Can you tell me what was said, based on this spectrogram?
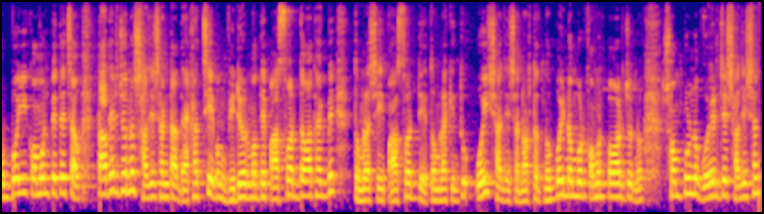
নব্বই কমন পেতে চাও, তাদের জন্য সাজেশানটা দেখাচ্ছি এবং ভিডিওর মধ্যে পাসওয়ার্ড দেওয়া থাকবে। তোমরা সেই পাসওয়ার্ড দিয়ে তোমরা কিন্তু ওই সাজেশান, অর্থাৎ নব্বই নম্বর কমন পাওয়ার জন্য সম্পূর্ণ বইয়ের যে সাজেশান,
